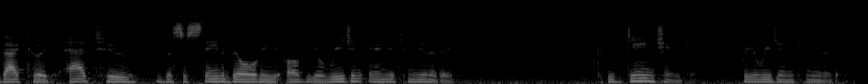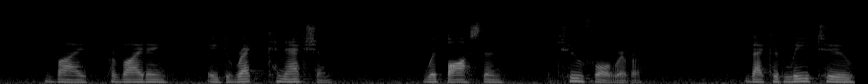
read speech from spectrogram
that could add to the sustainability of your region and your community, could be game changing for your region and community by providing a direct connection with Boston to Fall River that could lead to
